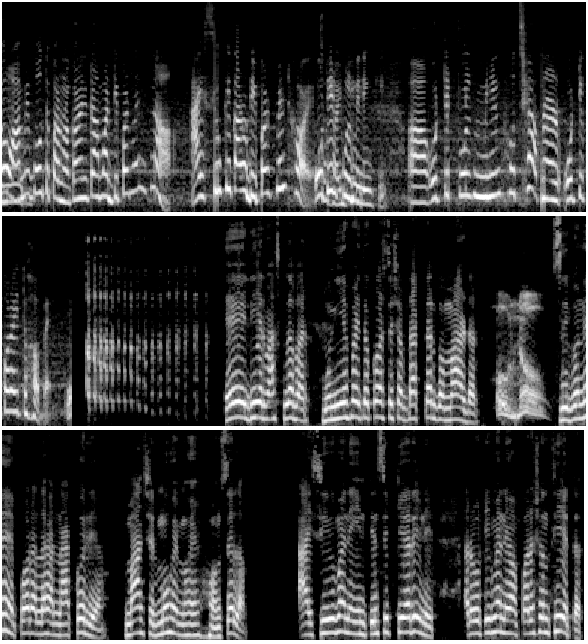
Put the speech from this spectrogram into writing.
নো আমি বলতে পারব না কারণ এটা আমার ডিপার্টমেন্ট না। আইসিইউ কি কারও ডিপার্টমেন্ট হয়? ওটির ফুল মিনিং কি ওটির ফুল মিনিং হচ্ছে আপনার ওটি করাইতে হবে। এই ডিয়ার মাস্কলাবার মুনিয়ে পাই তো করছে সব ডাক্তার গো মার্ডার জীবনে পড়ালেখা না করিয়া মানুষের মুহে মুহে হনছিলাম আইসিইউ মানে ইন্টেন্সিভ কেয়ার ইউনিট আর ওটি মানে অপারেশন থিয়েটার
